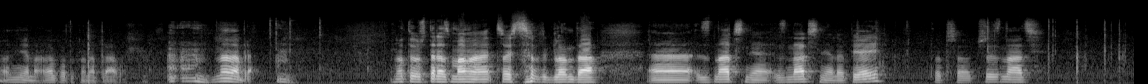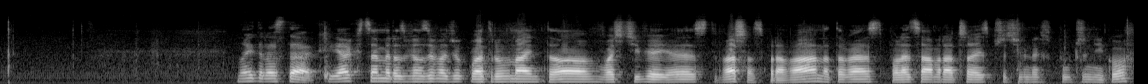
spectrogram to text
No nie na lewo, tylko na prawo. No dobra. No to już teraz mamy coś, co wygląda e, znacznie, znacznie lepiej. To trzeba przyznać. No i teraz tak, jak chcemy rozwiązywać układ równań, to właściwie jest Wasza sprawa, natomiast polecam raczej z przeciwnych współczynników.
